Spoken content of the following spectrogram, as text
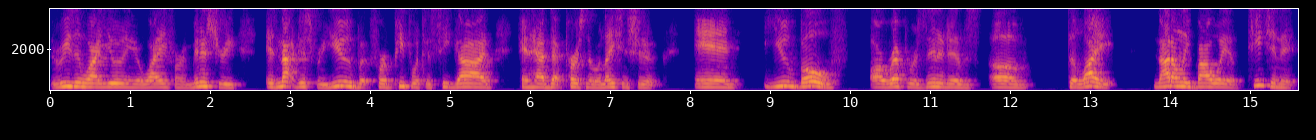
the reason why you and your wife are in ministry is not just for you, but for people to see God and have that personal relationship. And you both are representatives of the light, not only by way of teaching it,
